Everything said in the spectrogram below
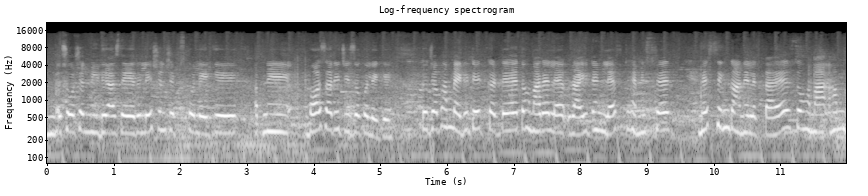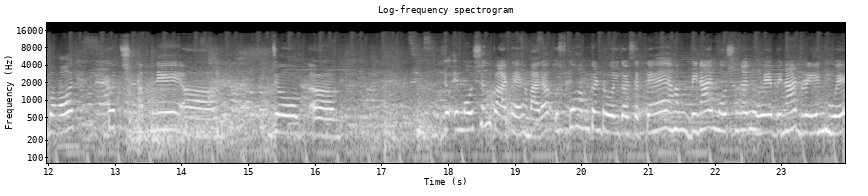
सोशल मीडिया से रिलेशनशिप्स को लेके अपने बहुत सारी चीज़ों को लेके। तो जब हम मेडिटेट करते हैं तो हमारा राइट एंड लेफ़्ट हेमिसफेयर में सिंक आने लगता है। तो हम हम बहुत कुछ अपने आ, जो आ, जो इमोशन पार्ट है हमारा उसको हम कंट्रोल कर सकते हैं। हम बिना इमोशनल हुए बिना ड्रेन हुए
